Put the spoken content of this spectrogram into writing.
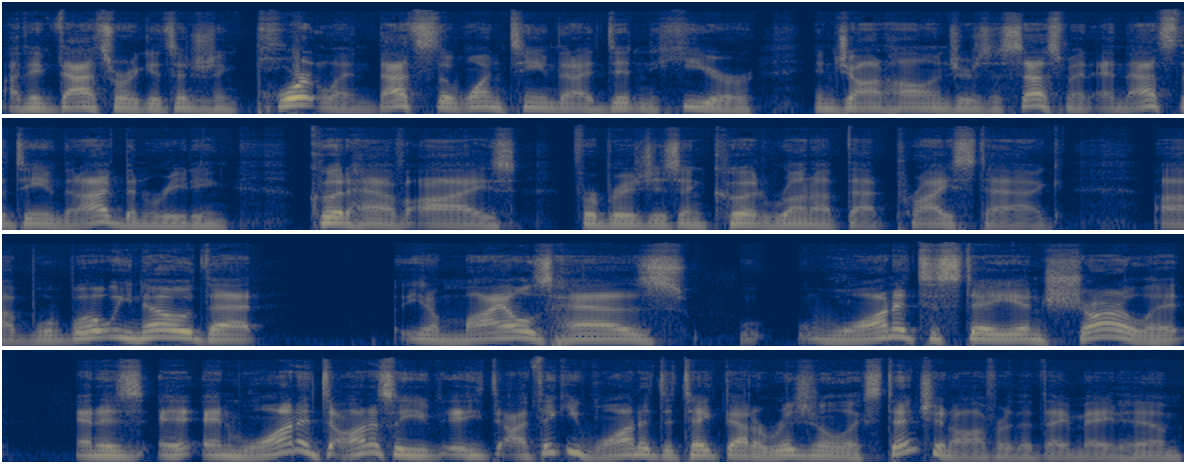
I think that's where it gets interesting. Portland, that's the one team that I didn't hear in John Hollinger's assessment. And that's the team that I've been reading could have eyes for Bridges and could run up that price tag. Uh, but we know that, you know, Miles has wanted to stay in Charlotte and is and wanted to honestly I think he wanted to take that original extension offer that they made him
